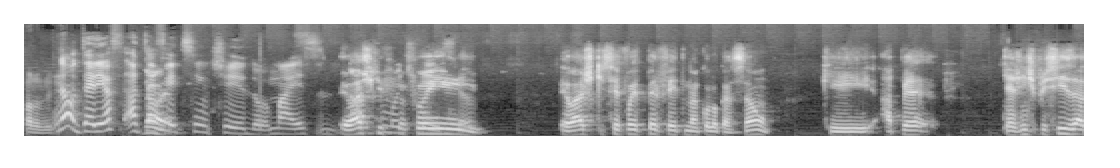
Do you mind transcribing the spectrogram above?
fala, Luiz. Não, teria até Não, é- feito sentido, mas. Eu acho, acho que foi. Difícil. Eu acho que você foi perfeito na colocação, que a, que a gente precisa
